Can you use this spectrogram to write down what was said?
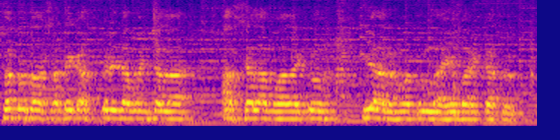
সততার সাথে কাজ করে যাব ইনশাল্লাহ। আসসালামু আলাইকুম ইয়া রহমতুল্লাহ বারকাতুহ।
